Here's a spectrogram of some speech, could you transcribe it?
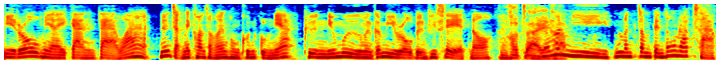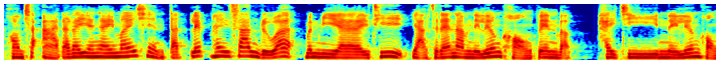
มีโรคมีอะไรกัน แต่ว่าเนื่องจากในความสัมพันธ์ของคุณกลุ่มเนี้ยคือนิ้วมือมันก็มี role เป็นพิเศษเนาะเข้าใจแล้วคมัรันบมีมันจำเป็นต้องรักษาความสะอาดอะไรยังไงไหมเช่น ตัดเล็บให้สั้นหรือว่ามันมีอะไรที่อยากจะแนะนำในเรื่องของเป็นแบบ hygiene ในเรื่องของ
